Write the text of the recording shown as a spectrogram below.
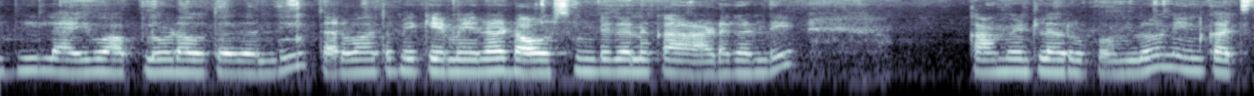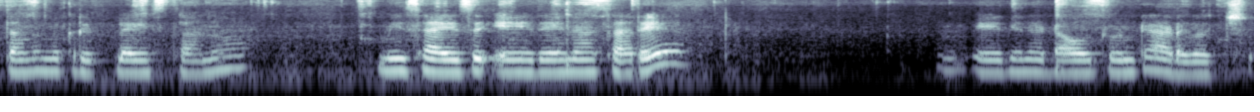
ఇది లైవ్ అప్లోడ్ అవుతుందండి. తర్వాత మీకు ఏమైనా డౌట్స్ ఉంటే కనుక అడగండి. కామెంట్ల రూపంలో నేను ఖచ్చితంగా మీకు రిప్లై ఇస్తాను. మీ సైజు ఏదైనా సరే ఏదైనా డౌట్ ఉంటే అడగచ్చు.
